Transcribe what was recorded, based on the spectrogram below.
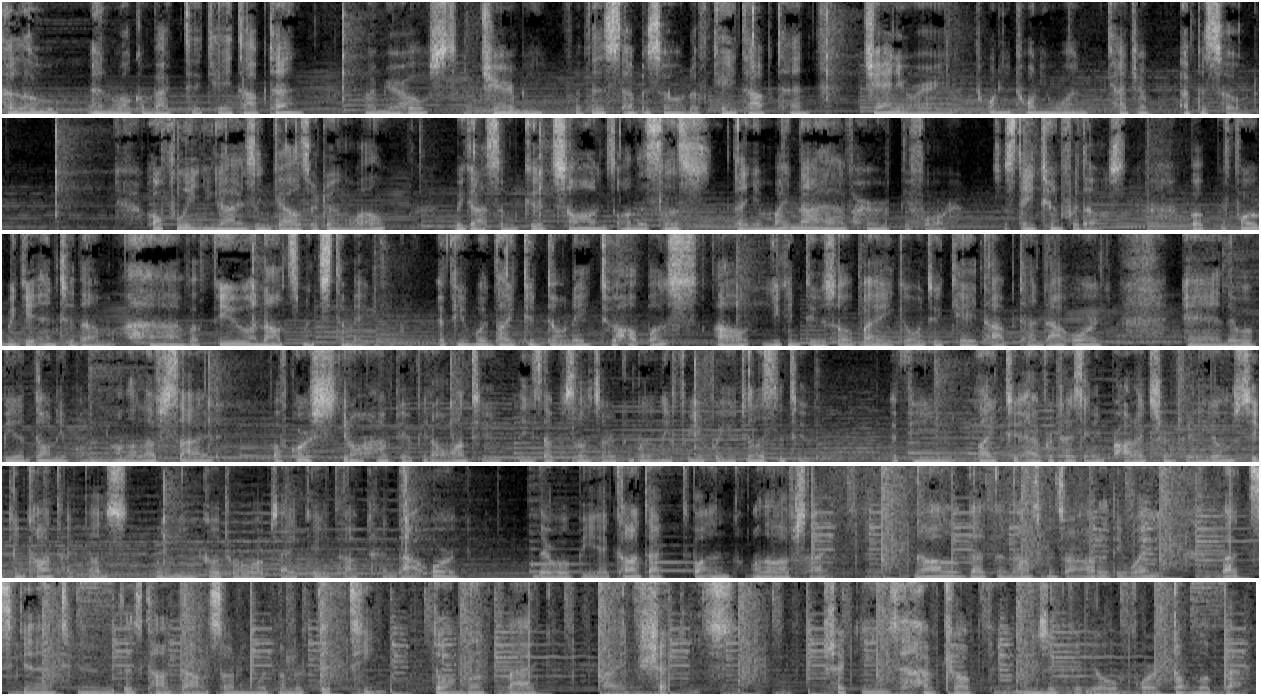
Hello, and welcome back to K Top 10. I'm your host, Jeremy, for this episode of K Top 10 January 2021 catch up episode. Hopefully, you guys and gals are doing well. We got some good songs on this list that you might not have heard before, so stay tuned for those. But before we get into them, I have a few announcements to make. If you would like to donate to help us out, you can do so by going to ktop10.org and there will be a donate button on the left side. Of course, you don't have to if you don't want to. These episodes are completely free for you to listen to. If you like to advertise any products or videos, you can contact us when you go to our website, ktop10.org. There will be a contact button on the left side. Now that the announcements are out of the way, let's get into this countdown starting with number 15. Don't Look Back by Sechs Kies. Shekis have dropped the music video for Don't Look Back.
